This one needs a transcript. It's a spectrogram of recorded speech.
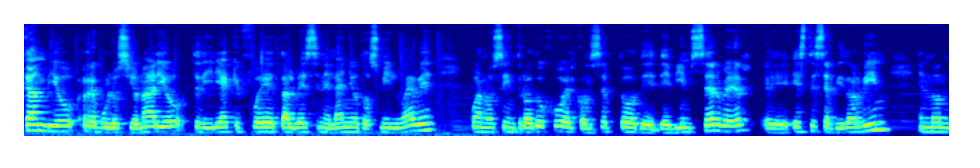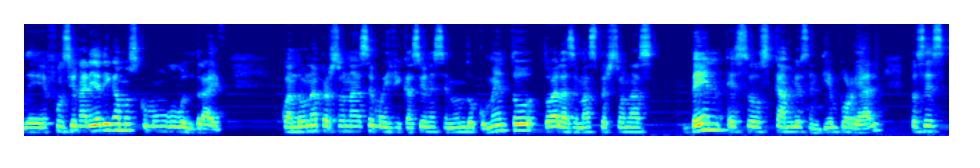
cambio revolucionario, te diría que fue tal vez en el año 2009, cuando se introdujo el concepto de, de Beam Server, eh, este servidor Beam, en donde funcionaría, digamos, como un Google Drive. Cuando una persona hace modificaciones en un documento, todas las demás personas ven esos cambios en tiempo real. Entonces,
